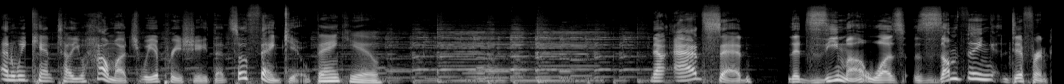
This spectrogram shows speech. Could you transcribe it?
and we can't tell you how much we appreciate that. So thank you. Thank you. Now, ads said that Zima was something different.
